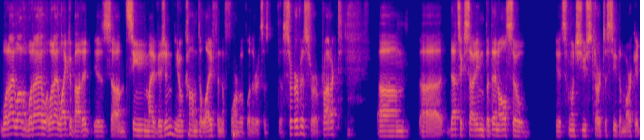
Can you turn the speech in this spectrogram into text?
what i love what i what i like about it is um, seeing my vision you know come to life in the form of whether it's a, a service or a product. Um, uh, that's exciting but then also it's once you start to see the market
